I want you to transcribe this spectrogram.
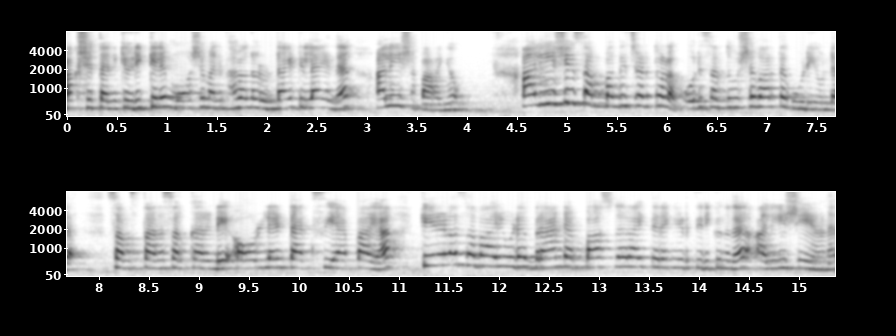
പക്ഷെ തനിക്ക് ഒരിക്കലും മോശം അനുഭവങ്ങൾ ഉണ്ടായിട്ടില്ല എന്ന് അലീഷ പറഞ്ഞു. അലീഷയെ സംബന്ധിച്ചിടത്തോളം ഒരു സന്തോഷ വാർത്ത കൂടിയുണ്ട്. സംസ്ഥാന സർക്കാരിന്റെ ഓൺലൈൻ ടാക്സി ആപ്പായ കേരള സവാരിയുടെ ബ്രാൻഡ് അംബാസഡറായി തിരഞ്ഞെടുത്തിരിക്കുന്നത് അലീഷയാണ്.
